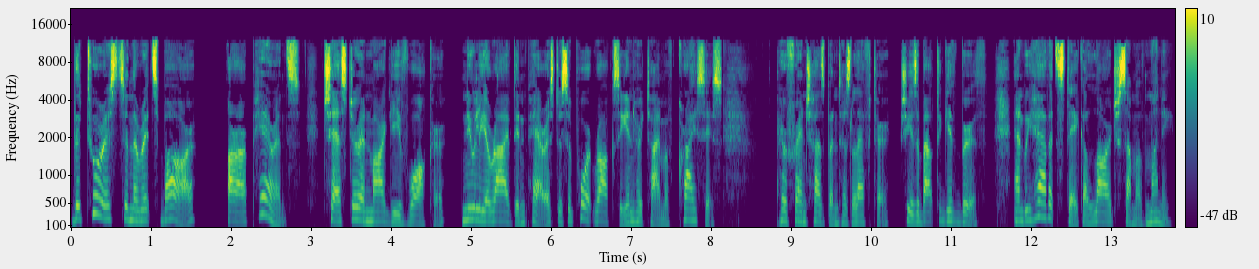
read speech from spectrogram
The tourists in the Ritz bar are our parents, Chester and Margeeve Walker, newly arrived in Paris to support Roxy in her time of crisis. Her French husband has left her. She is about to give birth, and we have at stake a large sum of money.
